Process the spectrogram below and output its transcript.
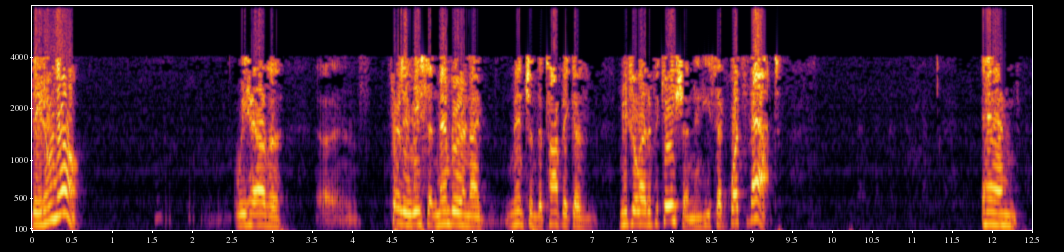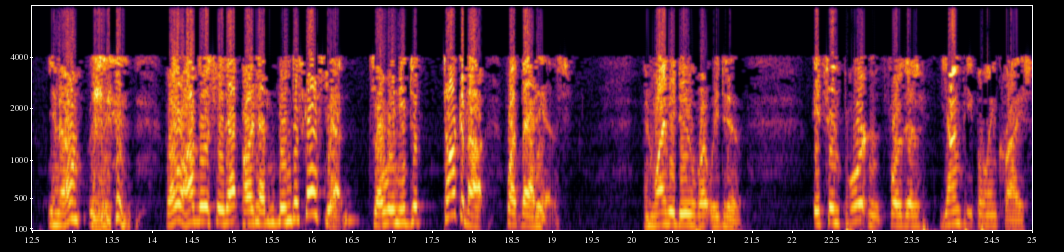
they don't know. We have a, uh, fairly recent member, and I mentioned the topic of mutual edification, and he said, "What's that?" And you know, well, obviously that part hadn't been discussed yet, so we need to talk about what that is and why we do what we do. It's important for the young people in Christ,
